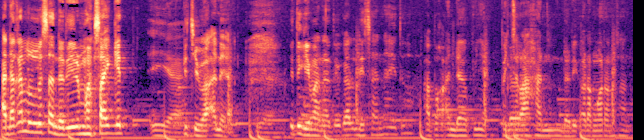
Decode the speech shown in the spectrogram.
ada kan lulusan dari rumah sakit Iya. kejiwaan ya Iya. Itu gimana tuh kalau di sana itu apakah anda punya pencerahan dari orang-orang sana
